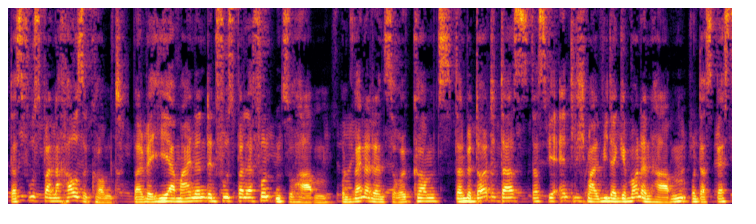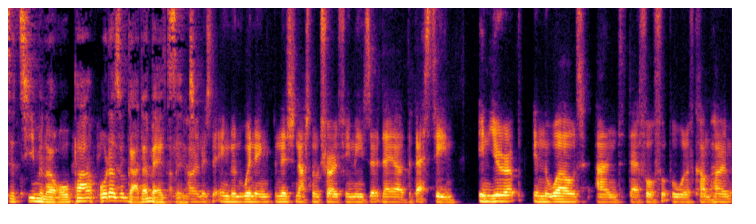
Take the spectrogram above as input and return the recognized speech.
dass Fußball nach Hause kommt, weil wir hier meinen, den Fußball erfunden zu haben. Und wenn er dann zurückkommt, dann bedeutet das, dass wir endlich mal wieder gewonnen haben und das beste Team in Europa oder sogar der Welt sind they are the best team in Europe, in the world, and therefore football will have come home.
